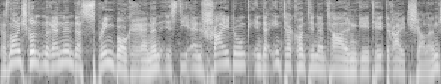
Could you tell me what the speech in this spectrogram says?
Das 9-Stunden-Rennen, das Springbok-Rennen, ist die Entscheidung in der interkontinentalen GT3 Challenge.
